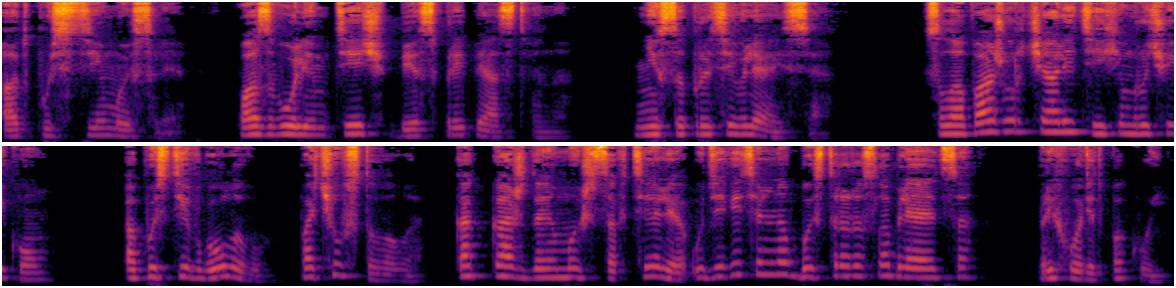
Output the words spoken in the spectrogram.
Отпусти мысли. Позволь им течь беспрепятственно. Не сопротивляйся. Слова журчали тихим ручейком. Опустив голову, почувствовала, как каждая мышца в теле удивительно быстро расслабляется, приходит покой.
